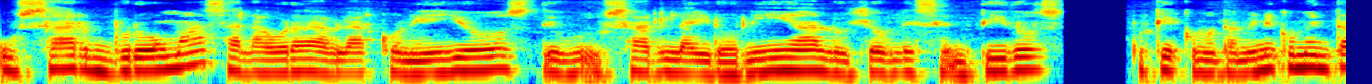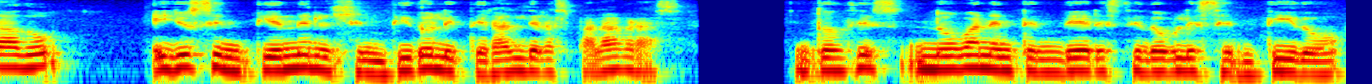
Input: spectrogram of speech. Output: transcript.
usar bromas a la hora de hablar con ellos, de usar la ironía, los dobles sentidos, porque como también he comentado, ellos entienden el sentido literal de las palabras entonces no van a entender este doble sentido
